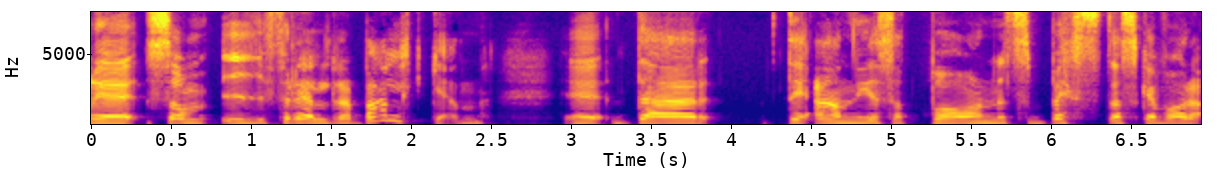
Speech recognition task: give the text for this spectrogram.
eh, som i föräldrabalken, eh, där det anges att barnets bästa ska vara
